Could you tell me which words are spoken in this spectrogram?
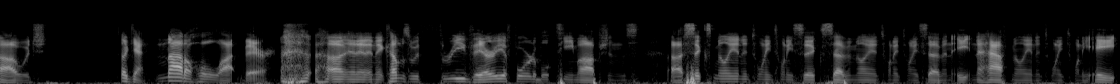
uh, which again, not a whole lot there. uh, and, and, it comes with three very affordable team options: uh, six million in 2026, seven million in 2027, eight and a half million in 2028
